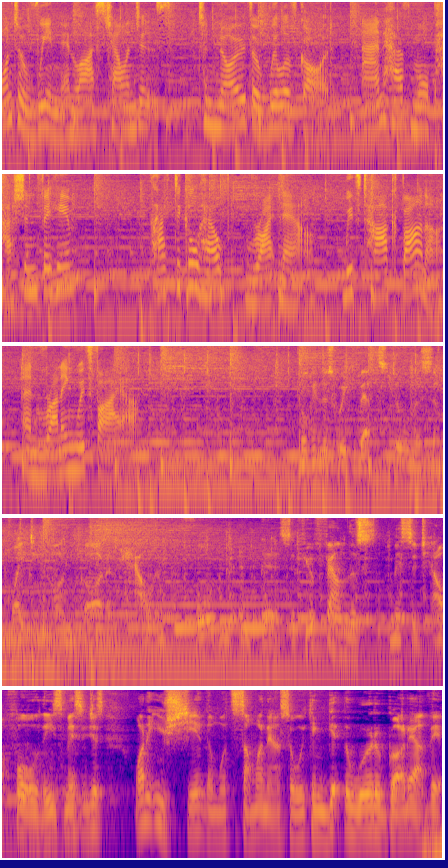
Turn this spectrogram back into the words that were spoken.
Want to win in life's challenges? To know the will of God and have more passion for Him? Practical help right now with Tak Bhana and Running with Fire. Talking this week about stillness and waiting on God and how important it is. If you've found this message helpful, these messages, why don't you share them with someone else so we can get the word of God out there?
